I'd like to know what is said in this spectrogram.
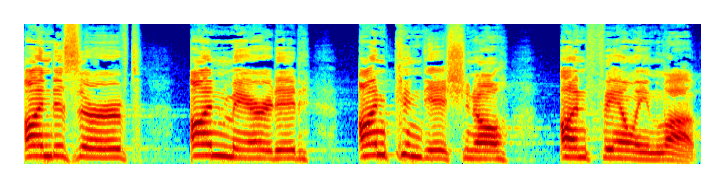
undeserved, unmerited, unconditional, unfailing love.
